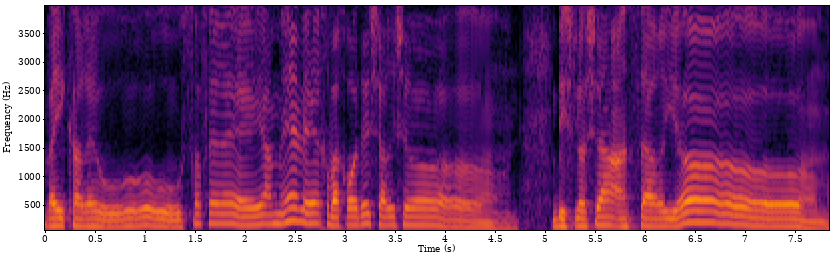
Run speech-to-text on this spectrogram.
ויקראו סופרי המלך בחודש הראשון בשלושה עשר יום.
